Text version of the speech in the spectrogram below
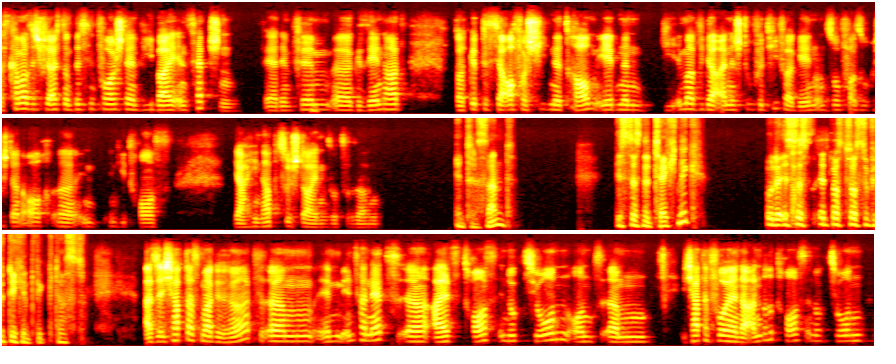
Das kann man sich vielleicht so ein bisschen vorstellen wie bei Inception, wer den Film äh, gesehen hat. Dort gibt es ja auch verschiedene Traumebenen, die immer wieder eine Stufe tiefer gehen und so versuche ich dann auch äh, in, in die Trance ja, hinabzusteigen sozusagen. Interessant. Ist das eine Technik oder ist Das das etwas, was du für dich entwickelt hast? Also ich habe das mal gehört ähm, im Internet äh, als Trance-Induktion und ähm, ich hatte vorher eine andere Trance-Induktion,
